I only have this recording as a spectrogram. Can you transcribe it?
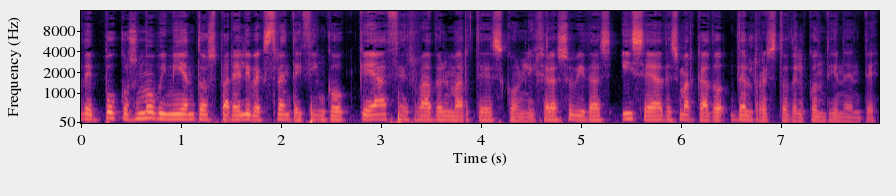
de pocos movimientos para el IBEX 35 que ha cerrado el martes con ligeras subidas y se ha desmarcado del resto del continente.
